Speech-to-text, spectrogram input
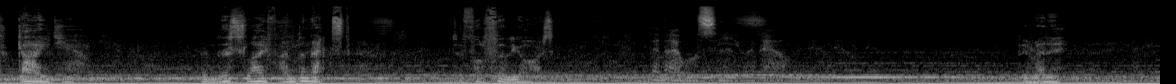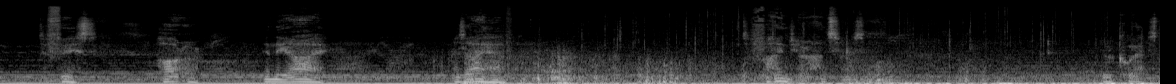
To guide you in this life and the next to fulfill yours. Then I will see you in hell. Be ready to face horror in the eye, as I have. To find your answers. Your quest.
